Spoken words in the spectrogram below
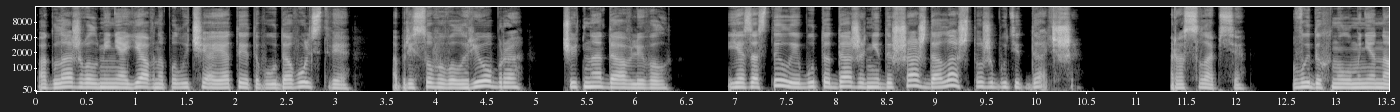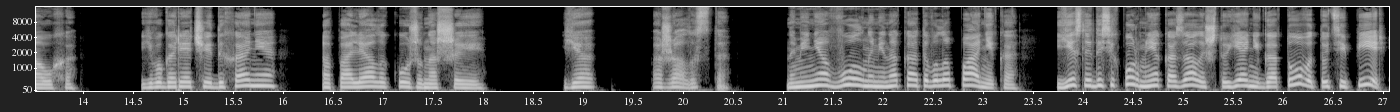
Поглаживал меня, явно получая от этого удовольствие, обрисовывал ребра, чуть надавливал. Я застыла и, будто даже не дыша, ждала, что же будет дальше. «Расслабься», — выдохнул мне на ухо. Его горячее дыхание опаляло кожу на шее. «Я... пожалуйста...» На меня волнами накатывала паника. Если до сих пор мне казалось, что я не готова, то теперь...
